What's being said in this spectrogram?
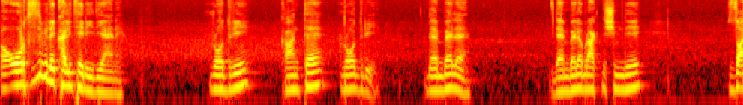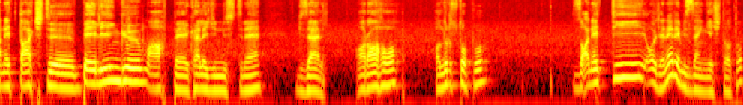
ortası bile kaliteliydi yani. Rodri, Kante, Rodri, Dembele. Dembele bıraktı şimdi. Zanetti açtı. Bellingham. Ah be kalecinin üstüne. Güzel. Araho. Alırız topu. Zanetti. Hoca neremizden geçti o top?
